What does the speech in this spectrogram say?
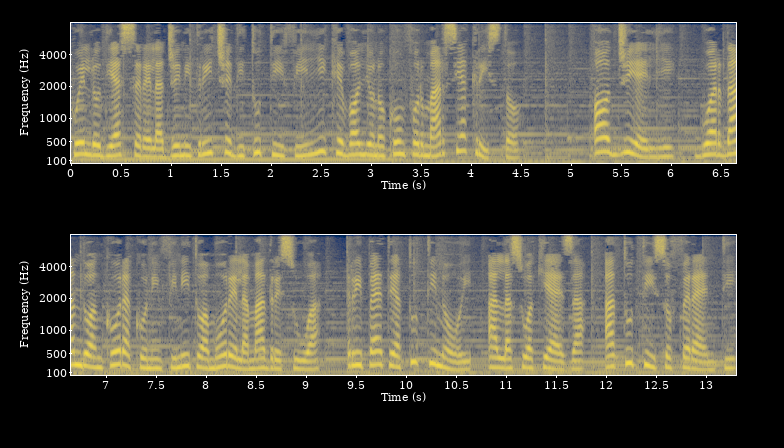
quello di essere la genitrice di tutti i figli che vogliono conformarsi a Cristo. Oggi egli, guardando ancora con infinito amore la madre sua, ripete a tutti noi, alla sua Chiesa, a tutti i sofferenti,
